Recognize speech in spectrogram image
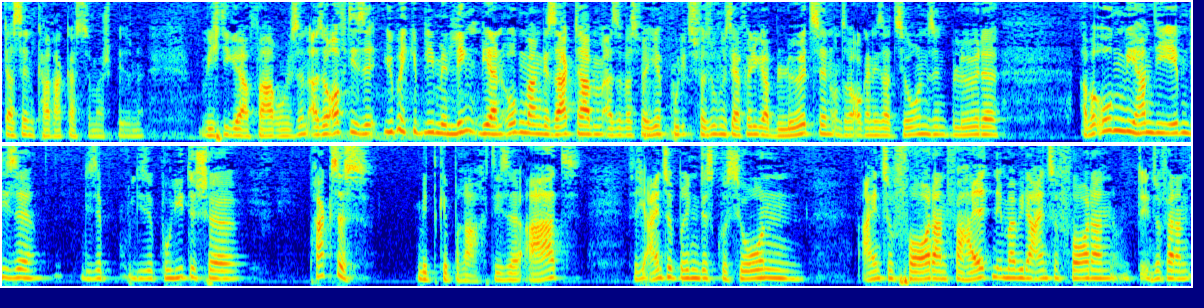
Das sind Caracas zum Beispiel. So eine wichtige Erfahrungen sind. Also oft diese übrig gebliebenen Linken, die dann irgendwann gesagt haben, also was wir hier politisch versuchen, ist ja völliger Blödsinn, unsere Organisationen sind blöde. Aber irgendwie haben die eben diese, diese, diese politische Praxis mitgebracht, diese Art, sich einzubringen, Diskussionen einzufordern, Verhalten immer wieder einzufordern und insofern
